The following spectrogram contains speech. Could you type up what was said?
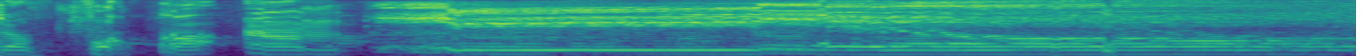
Motherfucker, I'm ill.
